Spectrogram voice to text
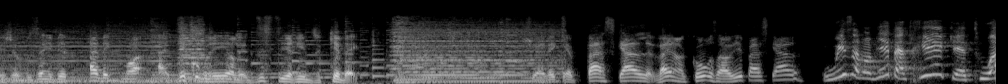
et je vous invite avec moi à découvrir les distilleries du Québec. Je suis avec Pascal Vaillancourt. Ça va bien, Pascal? Oui, ça va bien, Patrick. Toi?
